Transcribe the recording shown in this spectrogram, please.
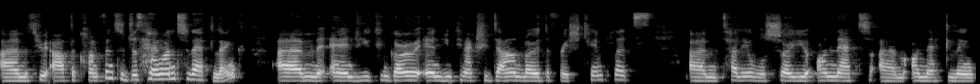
um, throughout the conference. So just hang on to that link, um, and you can go and you can actually download the fresh templates. Um, Talia will show you on that um, on that link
